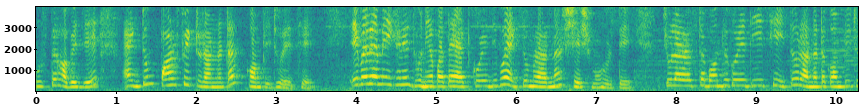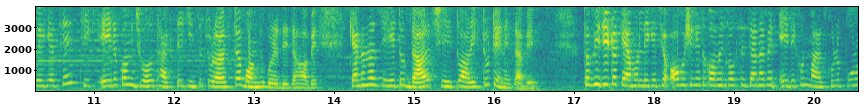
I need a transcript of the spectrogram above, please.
বুঝতে হবে যে একদম পারফেক্ট রান্নাটা কমপ্লিট হয়েছে। এবারে আমি এখানে ধনিয়া পাতা অ্যাড করে দিব একদম রান্নার শেষ মুহূর্তে। চুলা রাসটা বন্ধ করে দিয়েছি, এই তো রান্নাটা কমপ্লিট হয়ে গেছে। ঠিক এইরকম ঝোল থাকতেই কিন্তু চুলা রাসটা বন্ধ করে দিতে হবে। কেননা যেহেতু ডাল, সেহেতু আরেকটু টেনে যাবে। তো ভিডিওটা কেমন লেগেছে অবশ্যই কিন্তু কমেন্ট বক্সে জানাবেন। এই দেখুন, মাছগুলো পুরো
